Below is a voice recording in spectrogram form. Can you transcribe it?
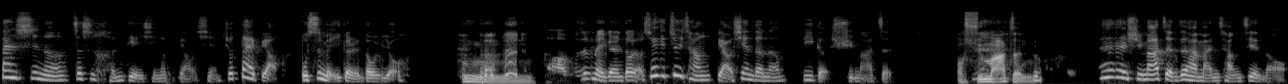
但是呢，这是很典型的表现，就代表不是每一个人都有。嗯，哦，不是每个人都有，所以最常表现的呢，第一个荨麻疹。哦，荨麻疹。哎，荨麻疹这还蛮常见的哦。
